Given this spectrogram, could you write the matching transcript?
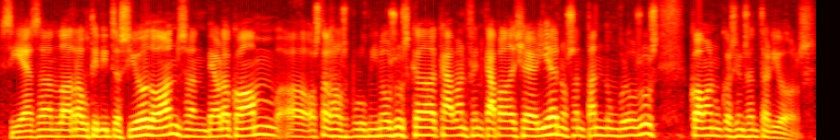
Si és en la reutilització, doncs, en veure com, uh, ostres, els voluminosos que acaben fent cap a la deixalleria no són tan nombrosos com en ocasions anteriors.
